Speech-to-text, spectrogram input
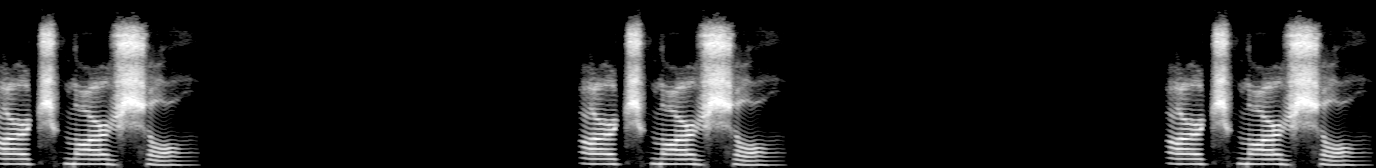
Arch Marshal Arch Marshal Arch Marshal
